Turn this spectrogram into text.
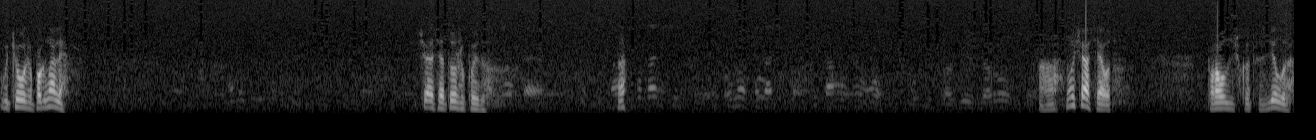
Вы чего уже погнали? Сейчас я тоже пойду. Ага. Ну сейчас я вот проводочку эту сделаю.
